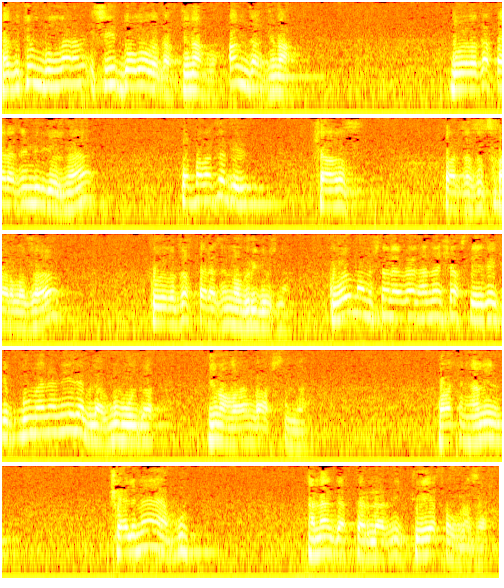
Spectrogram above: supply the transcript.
Və bütün bunların içi dolu olacaq günahla. Ancaq günah. Qoyulacaq tərəzinin bir gözünə və balaca bir kağız parçası çıxarılacaq, qoyulacaq tərəzinin o biri gözünə. Qoyulmamışdan əvvəl həmən şəxs deyəcək ki, bu mənə nə edə bilər bu boyda günahların qarşısında? Lakin həmin kəlmə bu əməl dəftərlərini göyə soğuracaq.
